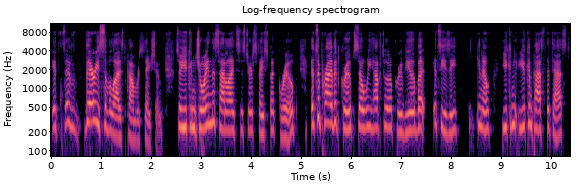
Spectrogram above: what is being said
It's a very civilized conversation. So you can join the Satellite Sisters Facebook group. It's a private group, so we have to approve you, but it's easy. You know, you can you can pass the test,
